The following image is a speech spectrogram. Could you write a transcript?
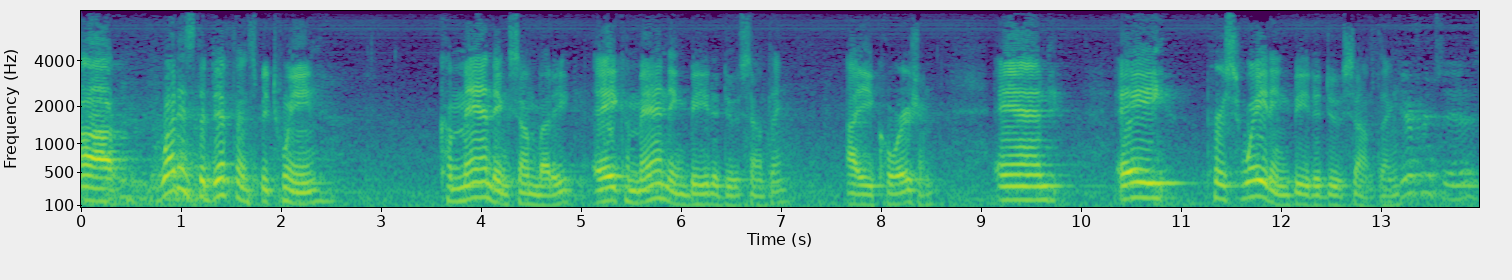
uh, what is the difference between commanding somebody, A, commanding B to do something, i.e., coercion, and A, persuading B to do something. The difference is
